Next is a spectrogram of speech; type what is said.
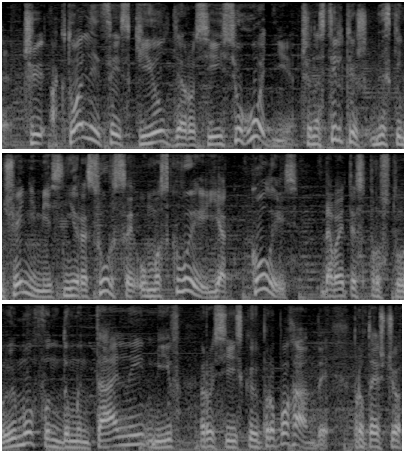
Але чи актуальний цей скіл для Росії сьогодні? Чи настільки ж нескінченні м'ясні ресурси у Москви, як колись? Давайте спростуємо фундаментальний міф російської пропаганди про те, що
